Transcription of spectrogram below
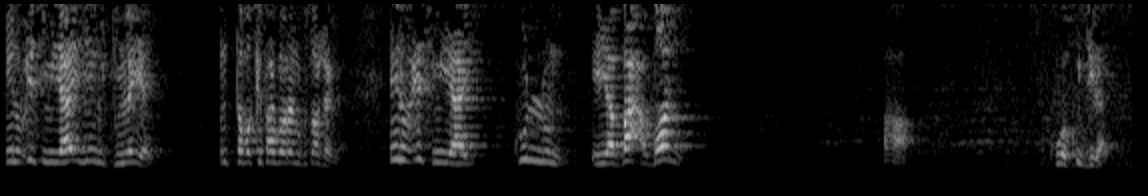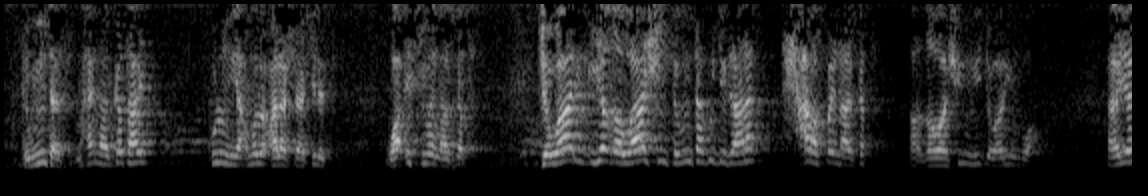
inuu ismi yahay iyo inuu jumlo yahay. Intaba kitaabka hore aynu ku soo sheegnay. Inuu ismi yahay kullun iyo bacdon kuwa ku jira tanwiintaasi maxay naab ka tahay kullun yacmalu calaa shaakilati. Waa ismay naab ka tahay. Jawaarin iyo hawaashin tanwiintaa ku jirtaana xaraf bay naab ka tahay. Hawaashiyun iyo jawaariyun bu haye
